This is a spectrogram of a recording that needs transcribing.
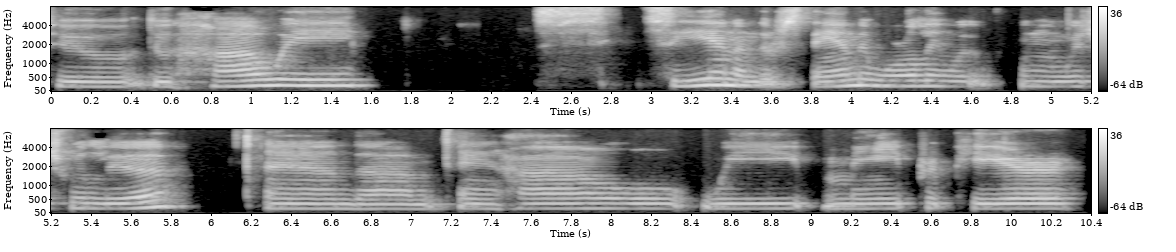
to, to how we see and understand the world in, in which we live and, um, and how we may prepare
